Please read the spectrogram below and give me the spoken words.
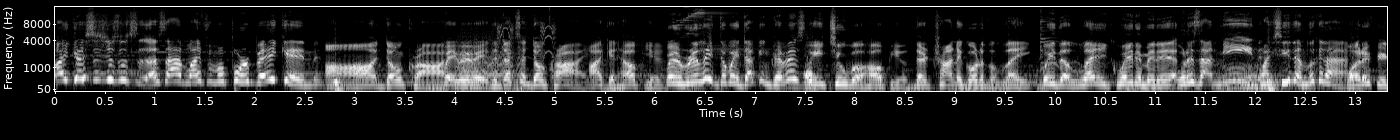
I guess it's just a, a sad life of a poor bacon. Aw, don't cry. Wait, wait, wait. The duck said don't cry. I can help you. Wait, really? The wait, Duck and Grimace? We too will help you. They're trying to go to the lake. Wait, the lake? Wait a minute. What does that mean? Oh, I see them. Look at that. What if you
